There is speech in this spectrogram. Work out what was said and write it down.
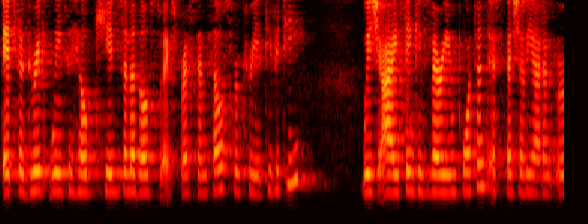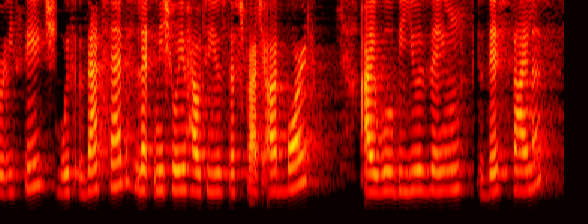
It's a great way to help kids and adults to express themselves through creativity which I think is very important, especially at an early stage. With that said, let me show you how to use the Scratch Art board. I will be using this stylus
